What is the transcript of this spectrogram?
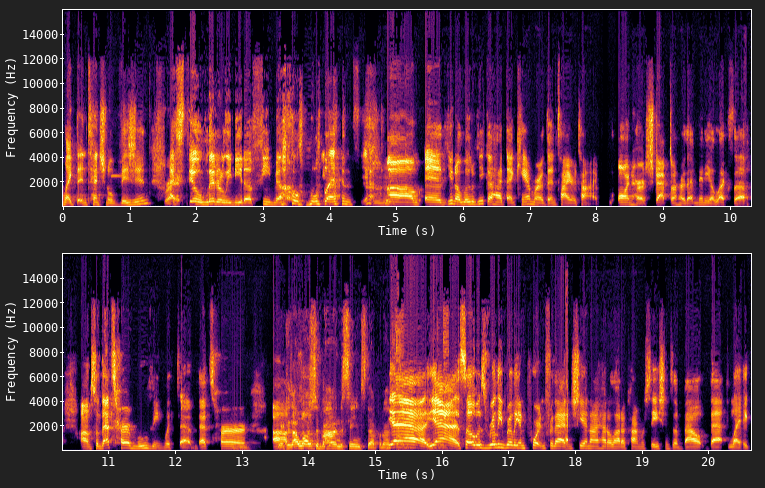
like the intentional vision I still literally need a female lens. Yeah. Mhm. um, and you know, Ludovica had that camera the entire time on her, strapped on her, that mini Alexa. Um, so that's her moving with them. That's her. Yeah, um, because I so watched the behind the scenes stuff and I yeah, thought, yeah. So it was really, really important for that. And she and I had a lot of conversations about that, like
